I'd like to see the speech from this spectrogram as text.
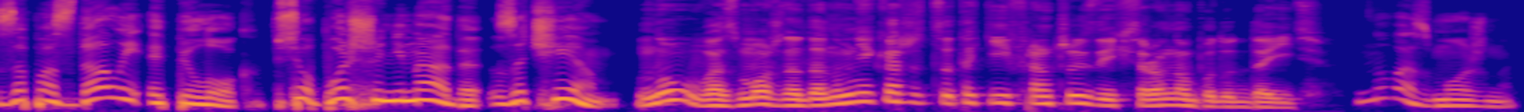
запоздалый эпилог. Все, больше не надо. Зачем? Ну, возможно, да, но мне кажется, такие франшизы их все равно будут доить. Ну, возможно.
